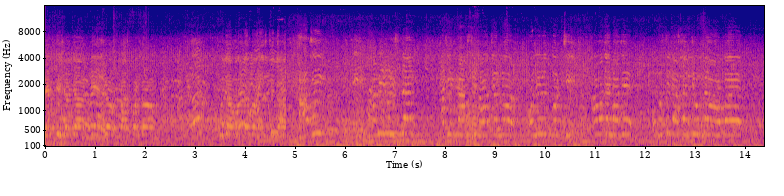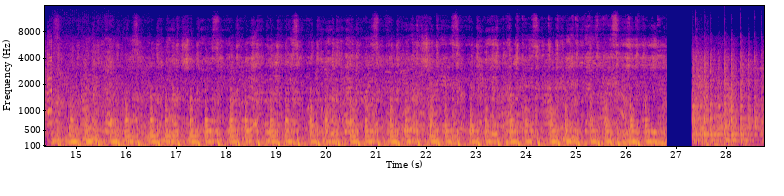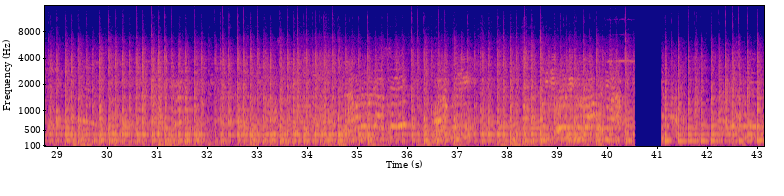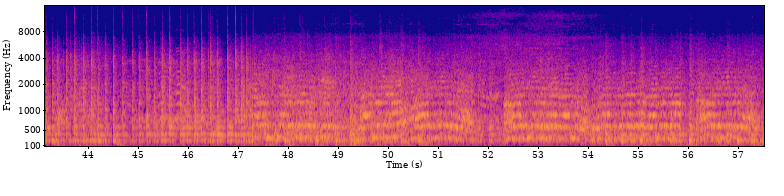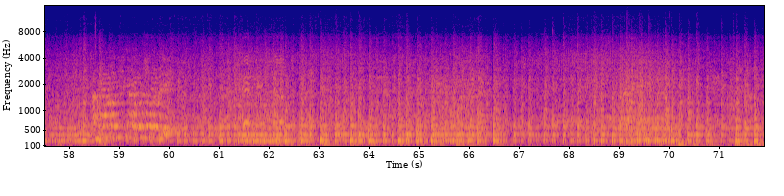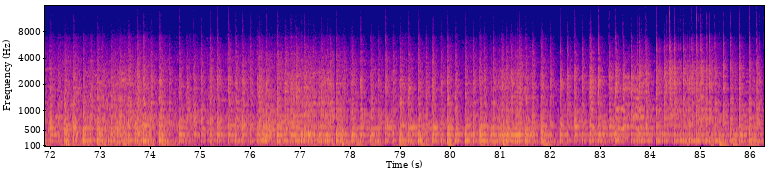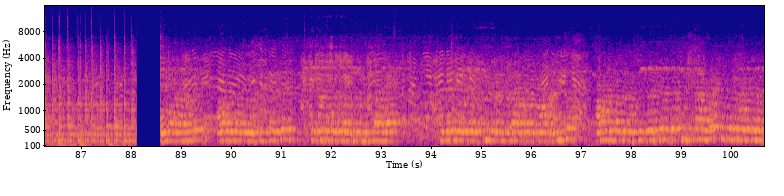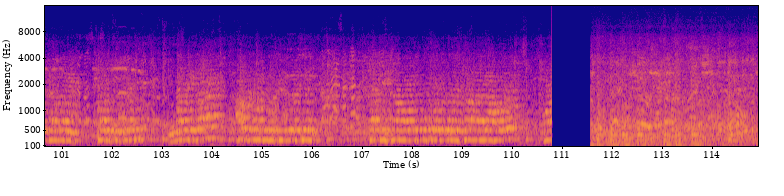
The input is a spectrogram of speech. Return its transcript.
তেত্রিশ হাজার তিনশো পাঁচপান্ন পূজা মণ্ডপ অনুষ্ঠিত আমিরুল ইসলাম আজিব উপস্থিত হওয়ার জন্য অনুরোধ করছি। আমাদের মাঝে উপস্থিত আছেন যুগ্ম আহ্বায়ক। আমাদের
